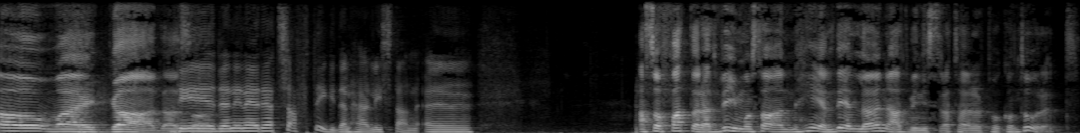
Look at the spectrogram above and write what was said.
Oh my god alltså. Det, den är rätt saftig den här listan. Eh, Alltså fattar du att vi måste ha en hel del löneadministratörer på kontoret?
